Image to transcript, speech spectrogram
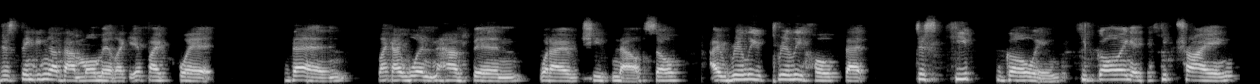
just thinking of that moment, like if I quit, then like I wouldn't have been what I've achieved now. So I really, really hope that just keep going, keep going and keep trying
